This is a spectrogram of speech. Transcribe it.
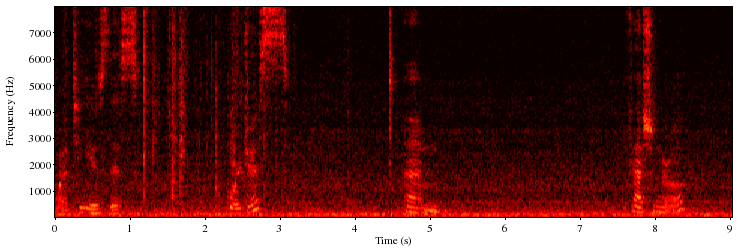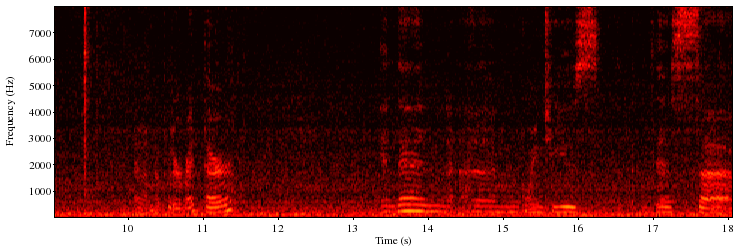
want to use this gorgeous um, Fashion Girl And I'm going to put her right there. And then I'm going to use this, uh,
